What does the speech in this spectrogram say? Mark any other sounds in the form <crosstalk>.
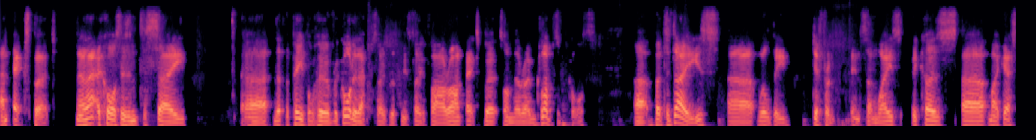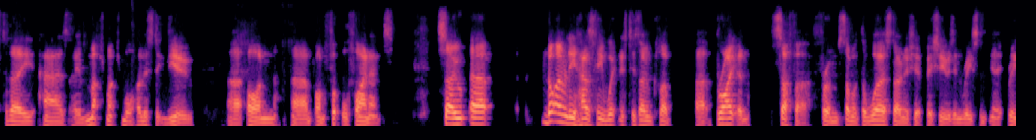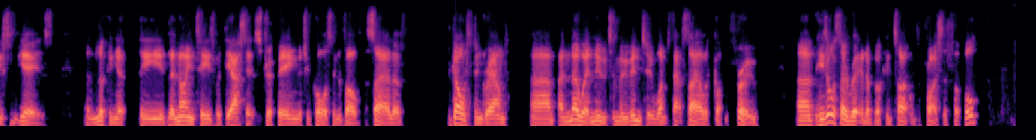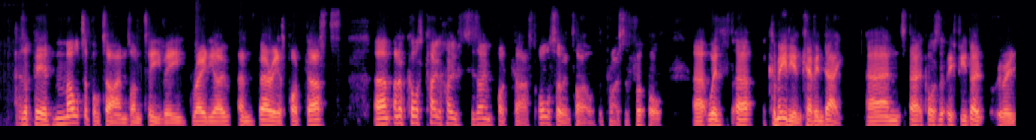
an expert. Now, that, of course, isn't to say uh, that the people who have recorded episodes with me so far aren't experts on their own clubs, of course. Uh, but today's uh, will be different in some ways because uh, my guest today has a much, much more holistic view uh, on um, on football finance. So, not only has he witnessed his own club, Brighton, suffer from some of the worst ownership issues in recent recent years, and looking at the the 90s with the asset stripping, which of course involved the sale of the Goldstone ground um, and nowhere new to move into once that sale had gone through. Uh, he's also written a book entitled The Price of Football, has appeared multiple times on TV, radio, and various podcasts, um, and of course co-hosts his own podcast, also entitled The Price of Football, uh, with uh, comedian Kevin Day. And uh, of course, if you don't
